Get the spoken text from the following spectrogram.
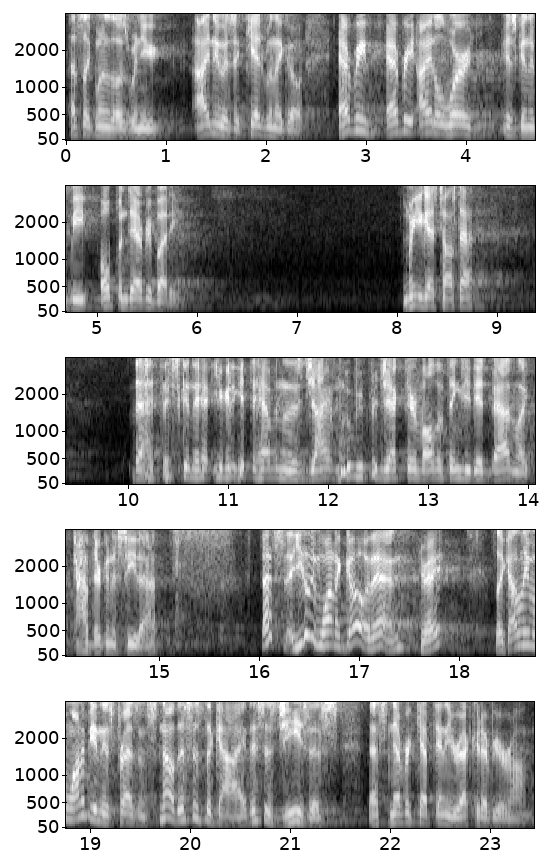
That's like one of those when you, I knew as a kid when they go, every, every idle word is going to be open to everybody. Weren't you guys taught that? That it's gonna, you're going to get to heaven in this giant movie projector of all the things you did bad, and like, God, they're going to see that. That's, you don't even want to go then, right? It's like, I don't even want to be in his presence. No, this is the guy, this is Jesus that's never kept any record of your wrong.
